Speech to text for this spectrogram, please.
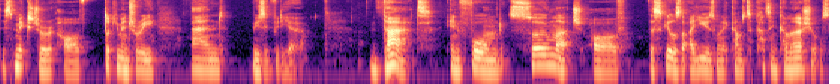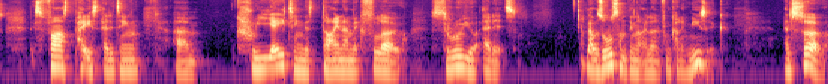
this mixture of documentary and music video. That informed so much of the skills that I use when it comes to cutting commercials. This fast-paced editing, um, creating this dynamic flow through your edits. That was all something that I learned from cutting music. And so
